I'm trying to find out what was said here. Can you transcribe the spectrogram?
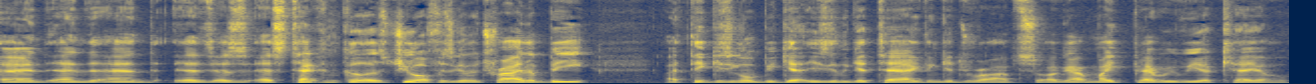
and and and as as, as technical as Geoff is gonna try to be, I think he's gonna be get he's gonna get tagged and get dropped. So I got Mike Perry via KO.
